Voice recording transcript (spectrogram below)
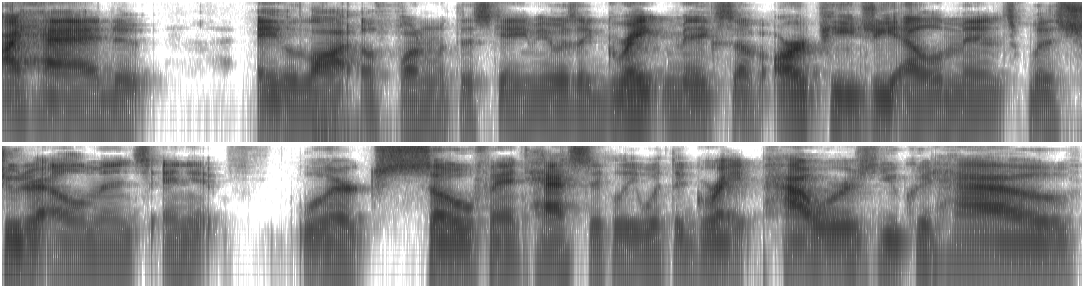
I had a lot of fun with this game. It was a great mix of RPG elements with shooter elements, and it works so fantastically with the great powers you could have.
